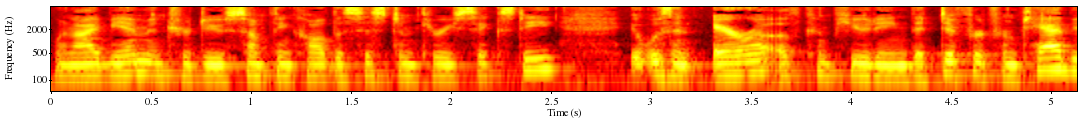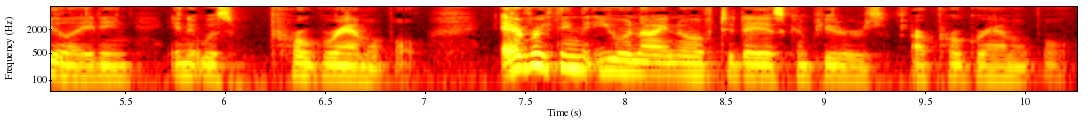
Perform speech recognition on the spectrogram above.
when IBM introduced something called the System 360, it was an era of computing that differed from tabulating and it was programmable. Everything that you and I know of today as computers are programmable.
